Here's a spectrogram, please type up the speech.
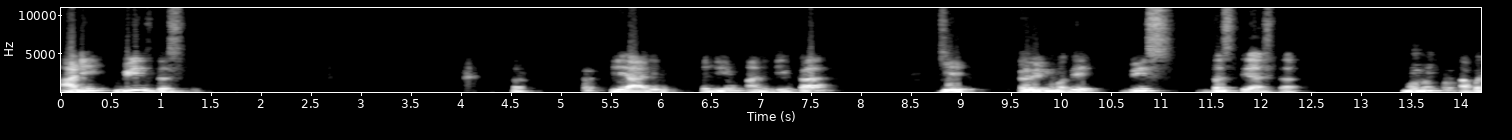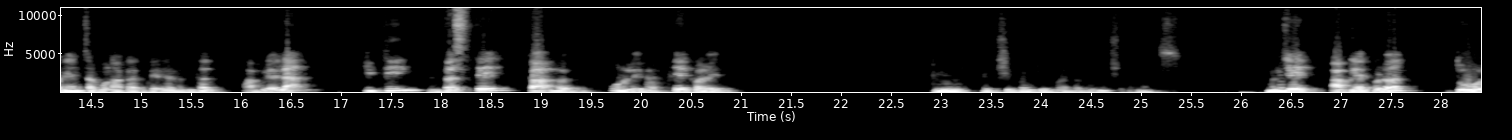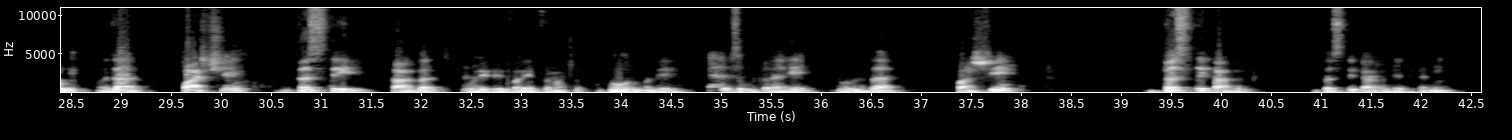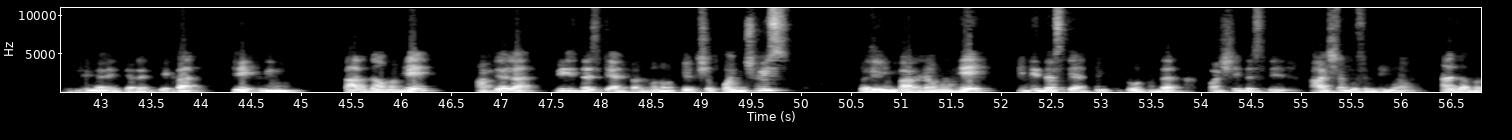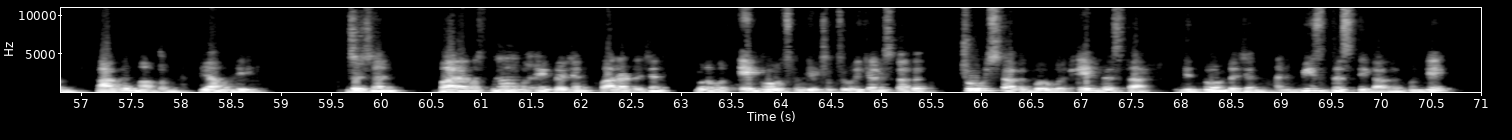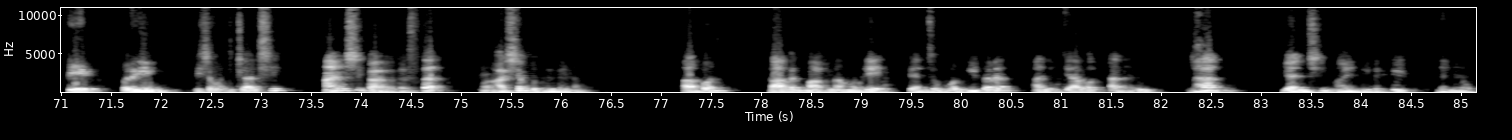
आणि वीस दसते. तर हे आहे रिंग आणि एका जे रिंगमध्ये वीस दस्ते असतात. म्हणून आपण यांचा गुणाकार केल्यानंतर आपल्याला किती दस्ते कागद उरलेला? हे कळेल. एकशे पंचवीस दोनशे पन्नास. म्हणजे आपल्याकडं दोन हजार पाचशे दस्ते कागद उरलेले. पर्याय क्रमांक दोन मध्ये त्याचं उत्तर आहे दोन हजार पाचशे दस्ते कागद. दस्ते कागद या ठिकाणी उरलेले आहेत. त्याला एका एक कागदामध्ये आपल्याला वीस दस्ते असतात. म्हणून एकशे पंचवीस रिंग कागदामध्ये किती दस्ते असतील? दोन हजार पाचशे दस्ते. अशा पद्धतीने आज आपण कागद मापन यामध्ये डझन बारा वस्तू बरोबर एक डझन बारा डझन बरोबर एक रोज म्हणजे एकशे चौवेचाळीस कागद चोवीस कागद बरोबर एक दस्ता म्हणजे दोन डझन आणि वीस दस्ते कागद म्हणजे एक रिंग ज्याच्यामध्ये चारशे ऐंशी कागद असतात. अशा पद्धतीने आपण कागद मापनामध्ये त्यांचं वर्गीकरण आणि त्यावर आधारित धारण यांची माहिती घेतली. धन्यवाद.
